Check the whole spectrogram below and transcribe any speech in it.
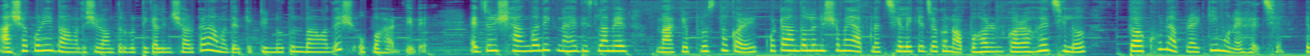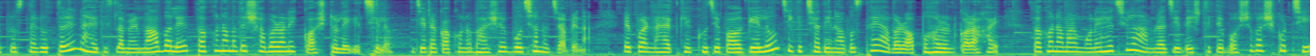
আশা করি বাংলাদেশের অন্তর্বর্তীকালীন সরকার আমাদেরকে একটি নতুন বাংলাদেশ উপহার দিবে। একজন সাংবাদিক নাহিদ ইসলামের মাকে প্রশ্ন করে, কোটা আন্দোলনের সময় আপনার ছেলেকে যখন অপহরণ করা হয়েছিল, তখন আপনার কি মনে হয়েছে? এ প্রশ্নের উত্তরে নাহিদ ইসলামের মা বলে, তখন আমাদের সবার অনেক কষ্ট লেগেছিল, যেটা কখনো ভাষায় বোঝানো যাবে না। এরপর নাহিদকে খুঁজে পাওয়া গেলেও চিকিৎসাধীন অবস্থায় আবার অপহরণ করা হয়। তখন আমার মনে হয়েছিল, আমরা যে দেশটিতে বসবাস করছি,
